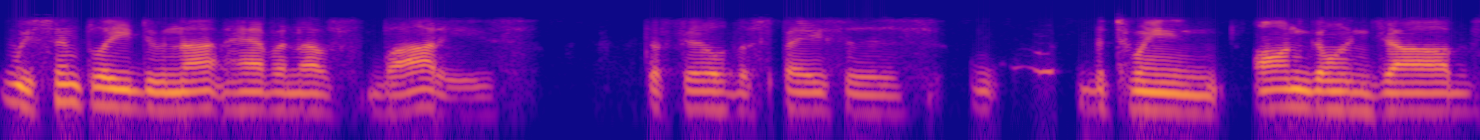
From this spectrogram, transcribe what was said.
we simply do not have enough bodies to fill the spaces between ongoing jobs,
